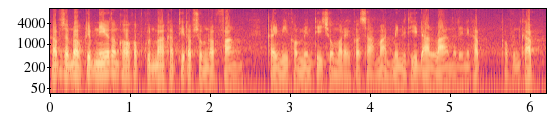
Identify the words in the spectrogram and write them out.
ครับสำหรับคลิปนี้ก็ต้องขอขอบคุณมากครับที่รับชมรับฟัง ใครมีคอมเมนต์ติชมอะไรก็สามารถเมนที่ด้านล่างได้เลยนะครับขอบคุณครับ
